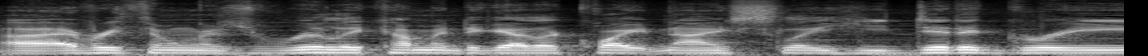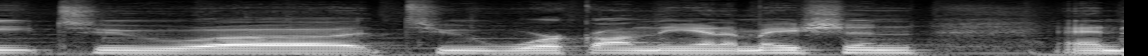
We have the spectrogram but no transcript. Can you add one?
Uh, everything was really coming together quite nicely. He did agree to uh, to work on the animation, and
